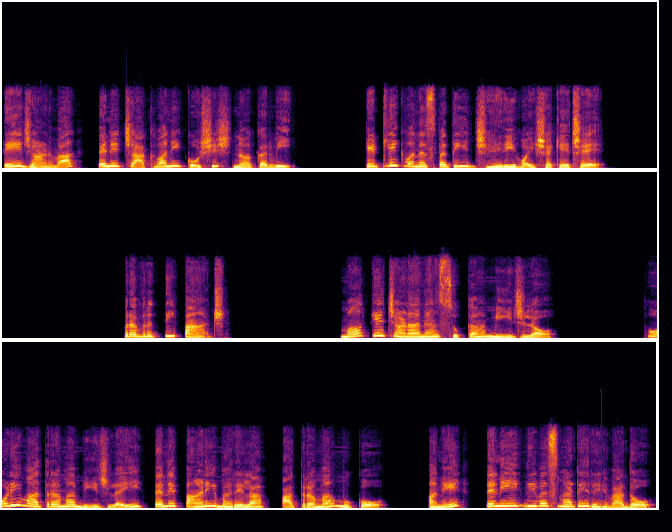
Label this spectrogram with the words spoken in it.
તે જાણવા તેને ચાખવાની કોશિશ ન કરવી. કેટલીક વનસ્પતિ ઝેરી હોઈ શકે છે. પ્રવૃત્તિ પાંચ. મગ કે ચણાના સૂકા બીજ લો. થોડી માત્રામાં બીજ લઈ તેને પાણી ભરેલા પાત્રમાં મૂકો અને તેને એક દિવસ માટે રહેવા દો.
